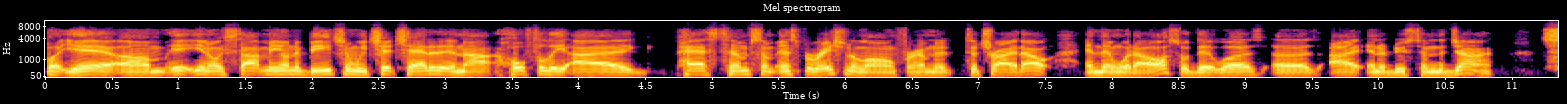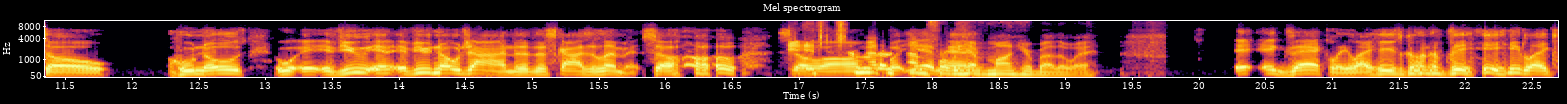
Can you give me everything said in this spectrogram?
but yeah, um, it, you know, he stopped me on the beach and we chit chatted, and I hopefully I passed him some inspiration along for him to to try it out. And then what I also did was uh, I introduced him to John. So who knows if you if you know John, the, the sky's the limit. So so it's just um, a matter of time yeah, before man. we have him on here. By the way, exactly like he's going to be like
